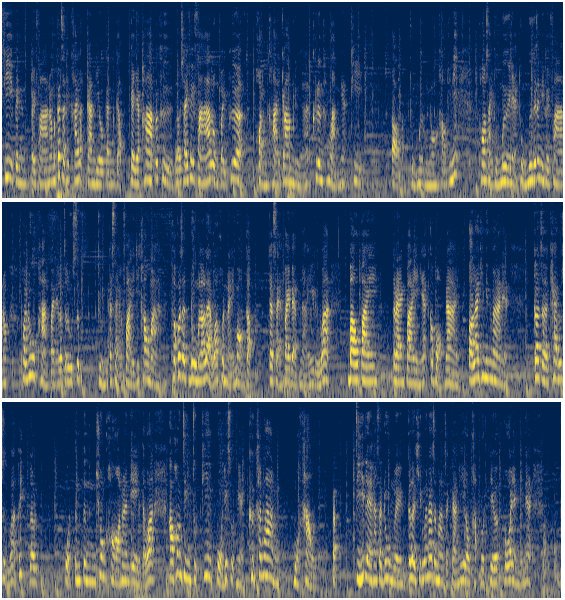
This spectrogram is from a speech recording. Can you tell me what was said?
ที่เป็นไฟฟ้าเนอะมันก็จะคล้ายๆหลักการเดียวกันกับกายภาพก็คือ เราใช้ไฟฟ้าลงไปเพื่อผ่อนคลายกล้ามเนื้อเครื่องข้างหลังเนี่ยที่ ต่อกับถุงมือของน้องเขาทีนี้พอใส่ถุงมือเนี่ยถุงมือก็จะมีไฟฟ้าเนาะพอลูบผ่านไปเนี่ยเราจะรู้สึกถึงกระแสไฟที่เข้ามาเขาก็จะดูมาแล้วแหละว่าคนไหนเหมาะกับกระแสไฟแบบไหนหรือว่าเบาไปแรงไปอย่างเงี้ยก็บอกได้ ตอนแรกที่มินมาเนี่ยก็จะแค่รู้สึกว่าเฮ้ยเราปวดตึงๆ ช่วงคอเท่านั้นเอง แต่ว่าเอาข้าจริงจุดที่ปวดที่สุดเนี่ยคือข้างล่างหัวเข่าแบบจี๊ดเลยค่ะสะดุ้งเลยก็เลยคิดว่าน่าจะมาจากการที่เราขับรถเยอะเพราะว่าอย่างนี้เนี่ย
